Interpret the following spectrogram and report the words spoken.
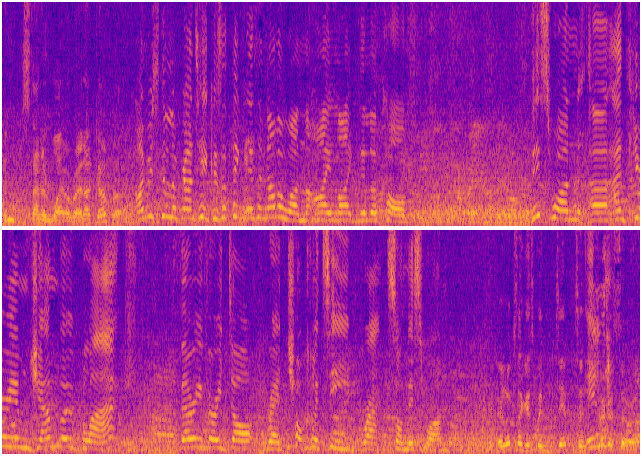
than standard white or red, I'd go for it. I'm just going to look around here because I think there's another one that I like the look of. This one, uh, Anthurium Jambo Black, very, very dark red, chocolatey bracts on this one. It looks like it's been dipped in It- sugar syrup.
